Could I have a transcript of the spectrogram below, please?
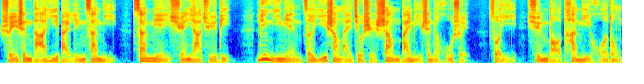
水深达一百零三米，三面悬崖绝壁，另一面则一上来就是上百米深的湖水，所以寻宝探秘活动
